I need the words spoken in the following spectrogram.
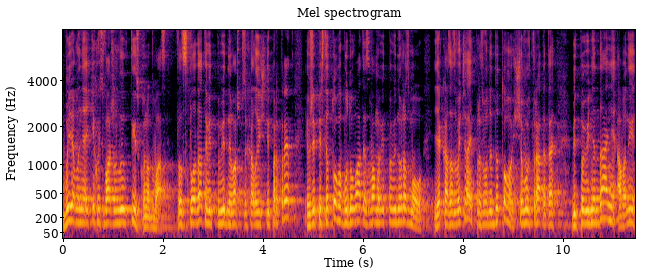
виявлення якихось важливих тиску над вас, складати відповідний ваш психологічний портрет і вже після того будувати з вами відповідну розмову, яка зазвичай призводить до того, що ви втратите відповідні дані, а вони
